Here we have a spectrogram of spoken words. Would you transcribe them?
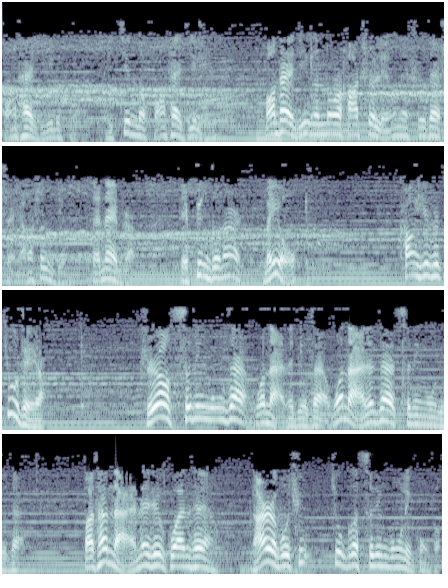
皇太极的夫人，得进到皇太极陵。皇太极跟努尔哈赤陵呢是在沈阳盛京，在那边，得并到那儿去。没有，康熙说就这样，只要慈宁宫在，我奶奶就在；我奶奶在，慈宁宫就在。把他奶奶这棺材呀，哪儿也不去，就搁慈宁宫里供奉。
